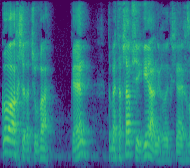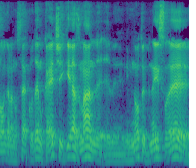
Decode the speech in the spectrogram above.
כוח של התשובה, כן? זאת אומרת, עכשיו שהגיע, אני שנייה אחזור רגע לנושא הקודם, כעת שהגיע הזמן למנות את בני ישראל,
